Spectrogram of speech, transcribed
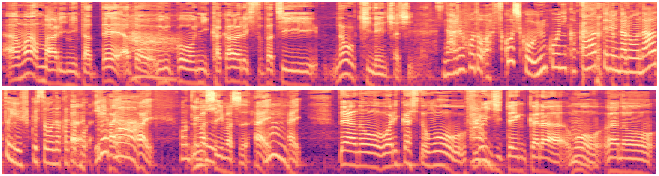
あまあ周りに立ってあと運行に関わる人たちの記念写真なんです。なるほど。あ少しこう運行に関わってるんだろうなという服装の方もいれば、はい。はい本当に。いますいます。はい、うん、はい。であのわりかしともう古い時点からもう、はい、あの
